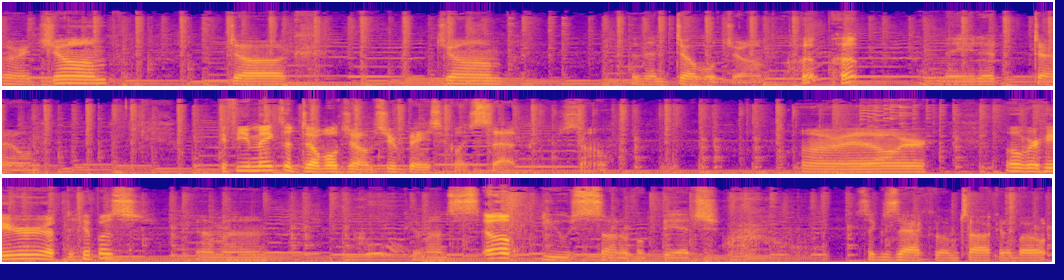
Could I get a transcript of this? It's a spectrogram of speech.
All right, jump, duck, jump, and then double jump. Hup, hup. Made it down. If you make the double jumps, you're basically set. So, alright, over, over here at the hippos. Come on. Come on. Oh, you son of a bitch. That's exactly what I'm talking about.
